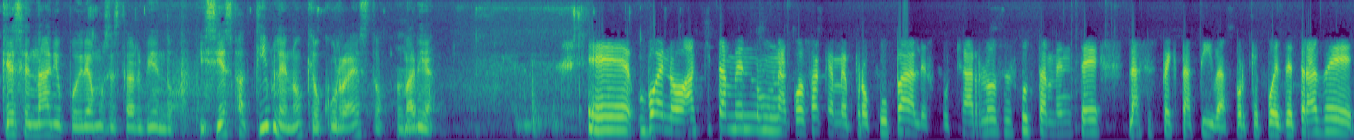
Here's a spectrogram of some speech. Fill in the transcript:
qué escenario podríamos estar viendo y si es factible, ¿no? Que ocurra esto, María. Eh, bueno, aquí también una cosa que me preocupa al escucharlos es justamente las expectativas, porque pues detrás de,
